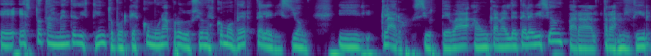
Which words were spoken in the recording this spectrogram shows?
eh, es totalmente distinto porque es como una producción, es como ver televisión. Y claro, si usted va a un canal de televisión para transmitir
